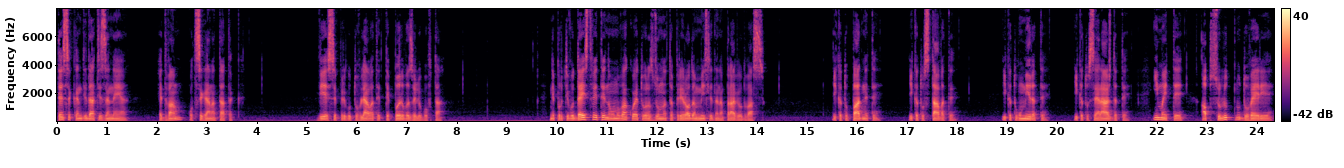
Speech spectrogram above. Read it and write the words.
Те са кандидати за нея едвам от сега нататък. Вие се приготовлявате те първа за любовта. Не противодействайте на онова, което разумната природа мисли да направи от вас. И като паднете, и като ставате, и като умирате, и като се раждате, имайте абсолютно доверие,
